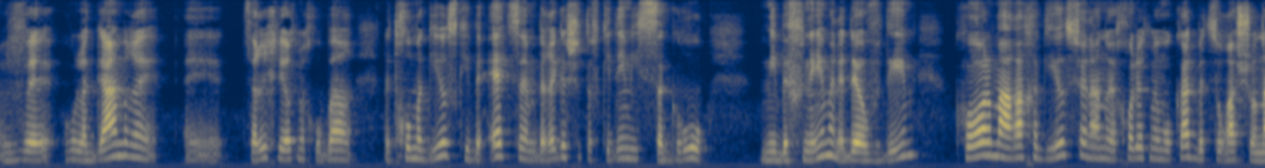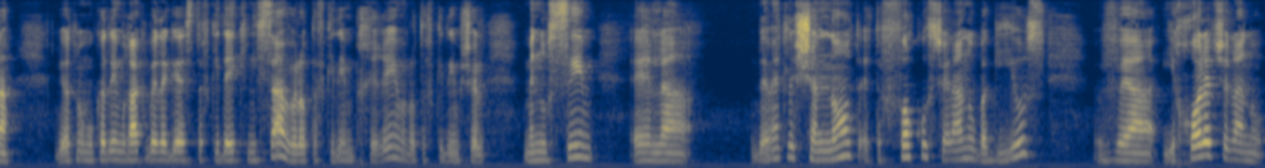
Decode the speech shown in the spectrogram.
והוא לגמרי אה, צריך להיות מחובר לתחום הגיוס, כי בעצם ברגע שתפקידים ייסגרו מבפנים על ידי עובדים, כל מערך הגיוס שלנו יכול להיות ממוקד בצורה שונה. להיות ממוקדים רק בלגייס תפקידי כניסה ולא תפקידים בכירים ולא תפקידים של מנוסים, אלא באמת לשנות את הפוקוס שלנו בגיוס, והיכולת שלנו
